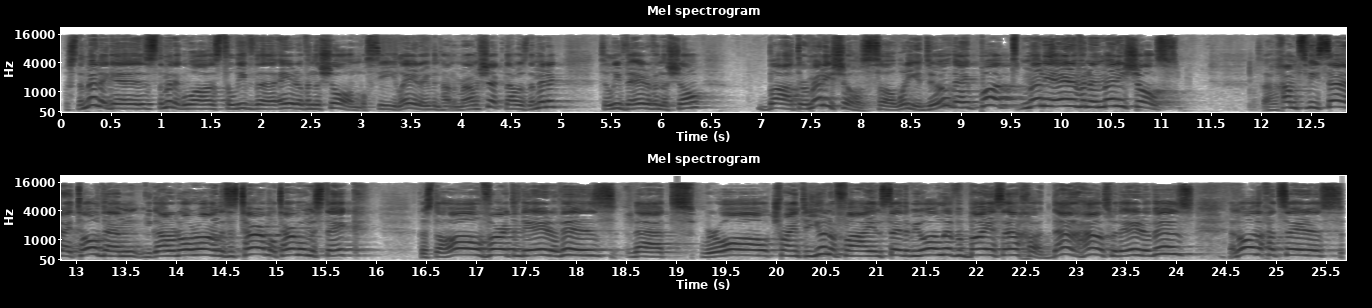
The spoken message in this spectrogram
Because the minig is, the minig was to leave the Erev in the shul. And we'll see later, even on the Maram Shik, that was the minig, to leave the Erev in the shul. But there were many shuls. So what do you do? They put many Erev in many shuls. The Chacham Tzvi said, I told them, you got it all wrong. This is terrible, terrible mistake. Because the whole vert of the Erev is that we're all trying to unify and say that we all live a bias echad. That house where the Erev is, and all the Chatzeres,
